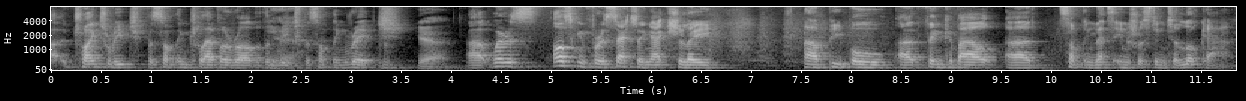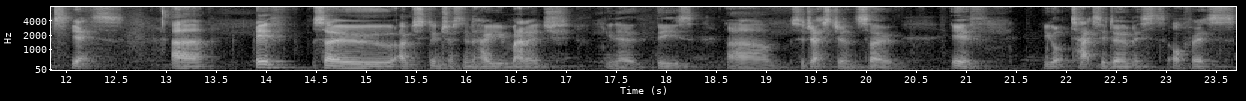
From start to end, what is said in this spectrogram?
uh, trying to reach for something clever rather than Yeah. reach for something rich. Yeah. Uh, whereas asking for a setting, actually, uh, people uh, think about uh, something that's interesting to look at. Yes. Uh, if so, I'm just interested in how you manage, you know, these um, suggestions. So, if you got taxidermist office,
